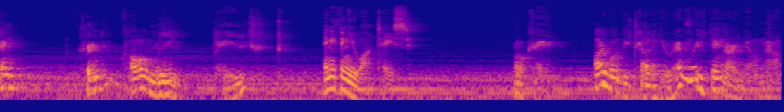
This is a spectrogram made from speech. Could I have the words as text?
Can can you call me Taste? Anything you want, Taste. Okay. I will be telling you everything I know now.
